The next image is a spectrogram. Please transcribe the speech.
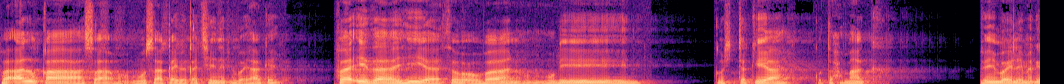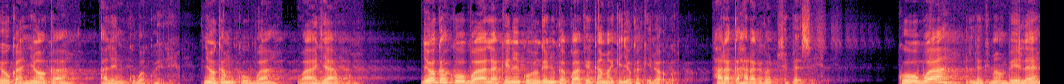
fa alqa sahu Musa kaiweka chini fimbo yake. Fa idha hiya thuban mubin. Kushtakia kutahamak fimbo ile imegeuka nyoka ali mkubwa kweli. Nyoka mkubwa wa ajabu. Joka kubwa lakini kuvengenyuka kwake kama kijoka kidogo. Haraka haraka chepesi. Kubwa kimaumbile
